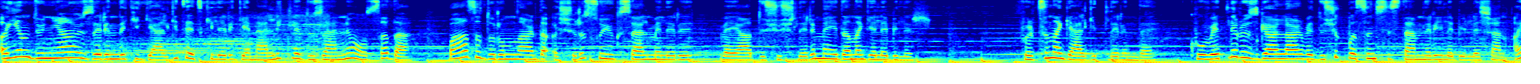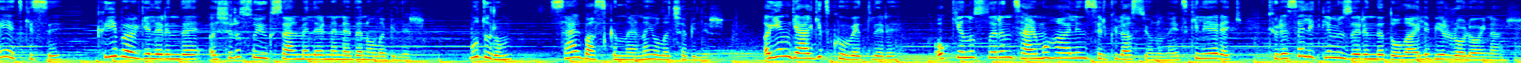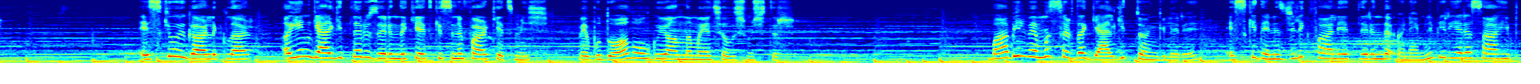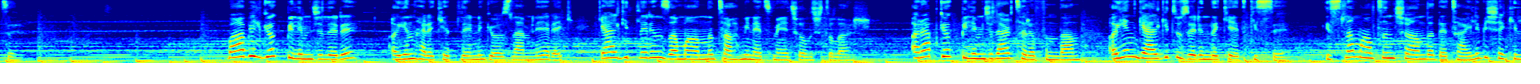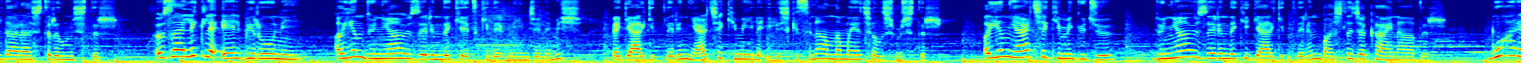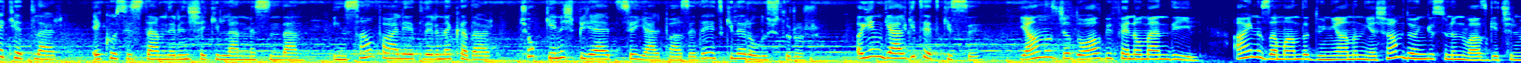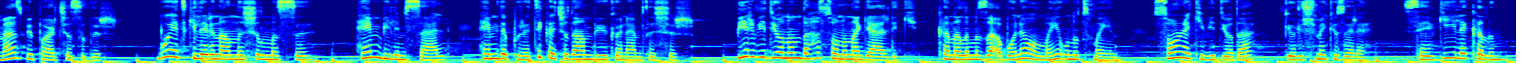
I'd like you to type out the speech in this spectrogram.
Ayın dünya üzerindeki gelgit etkileri genellikle düzenli olsa da bazı durumlarda aşırı su yükselmeleri veya düşüşleri meydana gelebilir. Fırtına gelgitlerinde kuvvetli rüzgarlar ve düşük basınç sistemleriyle birleşen ay etkisi kıyı bölgelerinde aşırı su yükselmelerine neden olabilir. Bu durum sel baskınlarına yol açabilir. Ayın gelgit kuvvetleri okyanusların termohalin sirkülasyonunu etkileyerek küresel iklim üzerinde dolaylı bir rol oynar. Eski uygarlıklar ayın gelgitler üzerindeki etkisini fark etmiş ve bu doğal olguyu anlamaya çalışmıştır. Babil ve Mısır'da gelgit döngüleri eski denizcilik faaliyetlerinde önemli bir yere sahipti. Babil gökbilimcileri ayın hareketlerini gözlemleyerek gelgitlerin zamanını tahmin etmeye çalıştılar. Arap gökbilimciler tarafından ayın gelgit üzerindeki etkisi İslam altın çağında detaylı bir şekilde araştırılmıştır. Özellikle El-Biruni ayın dünya üzerindeki etkilerini incelemiş ve gelgitlerin yer çekimiyle ilişkisini anlamaya çalışmıştır. Ayın yer çekimi gücü dünya üzerindeki gelgitlerin başlıca kaynağıdır. Bu hareketler ekosistemlerin şekillenmesinden insan faaliyetlerine kadar çok geniş bir elbise yelpazede etkiler oluşturur. Ayın gelgit etkisi yalnızca doğal bir fenomen değil, aynı zamanda dünyanın yaşam döngüsünün vazgeçilmez bir parçasıdır. Bu etkilerin anlaşılması hem bilimsel hem de pratik açıdan büyük önem taşır. Bir videonun daha sonuna geldik. Kanalımıza abone olmayı unutmayın. Sonraki videoda görüşmek üzere. Sevgiyle kalın.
